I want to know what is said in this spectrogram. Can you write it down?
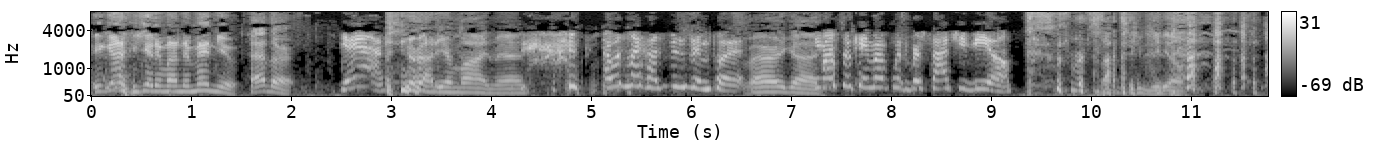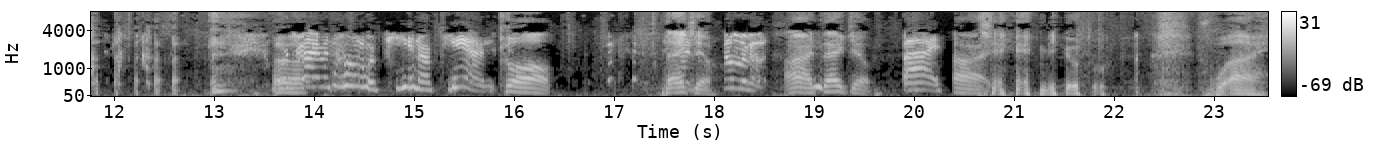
You gotta get him on the menu. Heather, Yeah, you're out of your mind, man. that was my husband's input. Very good. He also came up with Versace veal. Versace veal. We're driving home, we're peeing our pants. Cool. Thank you. Donuts. All right, thank you. Bye. All right. Damn you. Why?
